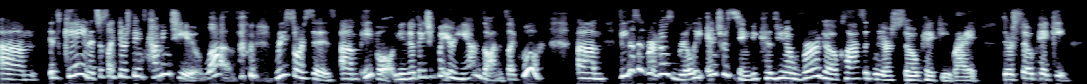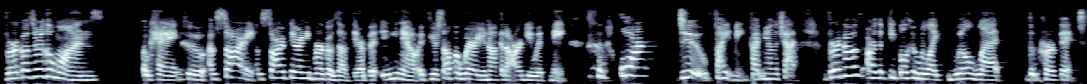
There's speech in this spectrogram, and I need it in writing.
um, it's gain. It's just like there's things coming to you, love, resources, um, people, you know, things you can put your hands on. It's like, whew. Um, Venus and Virgo is really interesting because, you know, Virgo classically are so picky, right? They're so picky. Virgos are the ones okay, who I'm sorry, I'm sorry if there are any Virgos out there, but you know, if you're self aware, you're not going to argue with me. or do fight me, fight me on the chat. Virgos are the people who were like, will let the perfect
